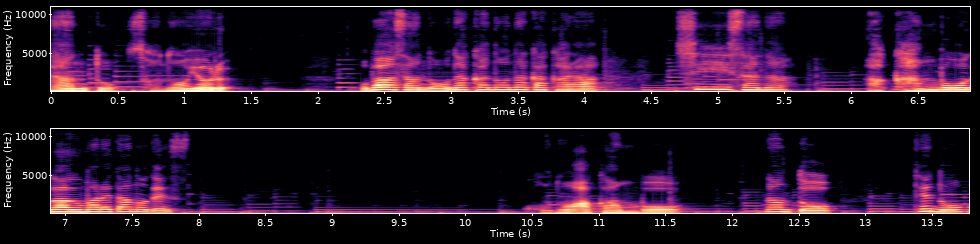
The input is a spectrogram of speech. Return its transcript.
なんとその夜おばあさんのお腹の中から小さな赤ん坊が生まれたのです。この赤ん坊なんと手の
